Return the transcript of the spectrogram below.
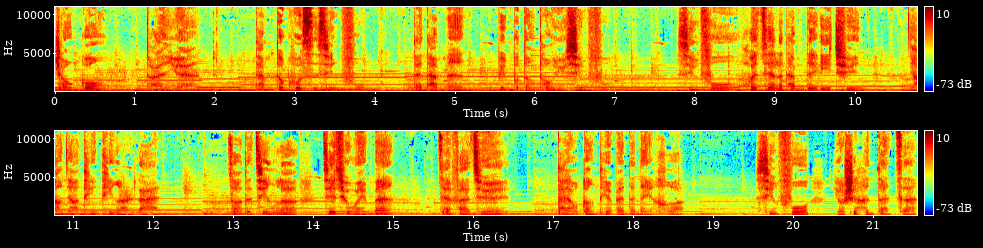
成功、团圆，他们都酷似幸福，但他们并不等同于幸福。幸福会借了他们的衣裙，袅袅婷婷而来。走得近了，接去帷幔，才发觉。它有钢铁般的内核，幸福有时很短暂，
